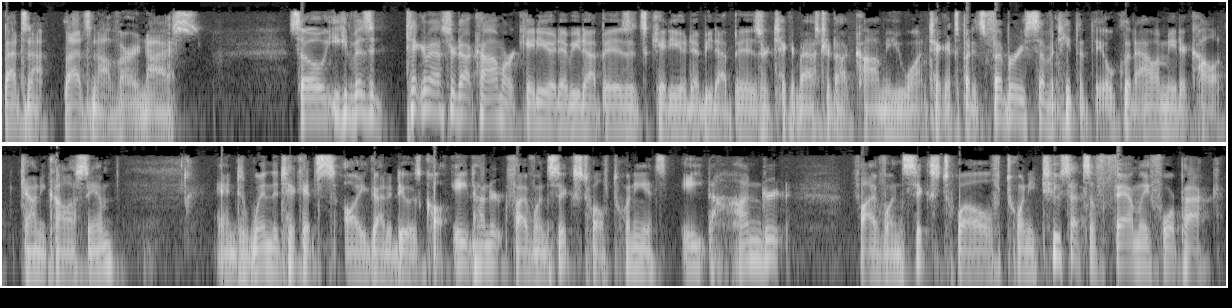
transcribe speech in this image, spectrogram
that's not that's not very nice. So you can visit Ticketmaster.com or KDOW.biz. It's KDOW.biz or Ticketmaster.com if you want tickets. But it's February 17th at the Oakland Alameda County Coliseum. And to win the tickets, all you got to do is call 800 516 1220. It's 800 516 1220. Two sets of family four pack.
